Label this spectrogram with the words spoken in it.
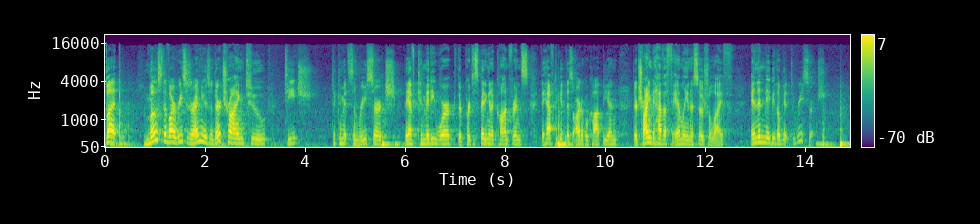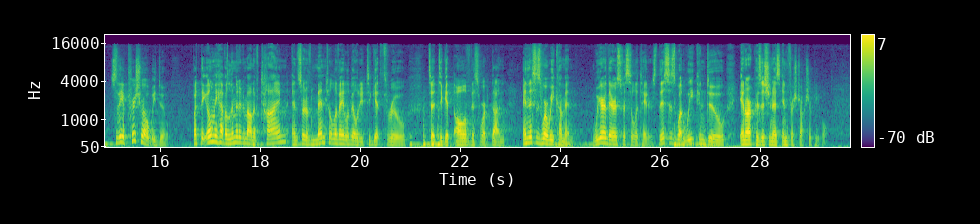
But most of our researchers, our end users, they're trying to teach, to commit some research. They have committee work. They're participating in a conference. They have to get this article copy in. They're trying to have a family and a social life. And then maybe they'll get to research. So they appreciate what we do but they only have a limited amount of time and sort of mental availability to get through to, to get all of this work done. And this is where we come in. We are there as facilitators. This is what we can do in our position as infrastructure people.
